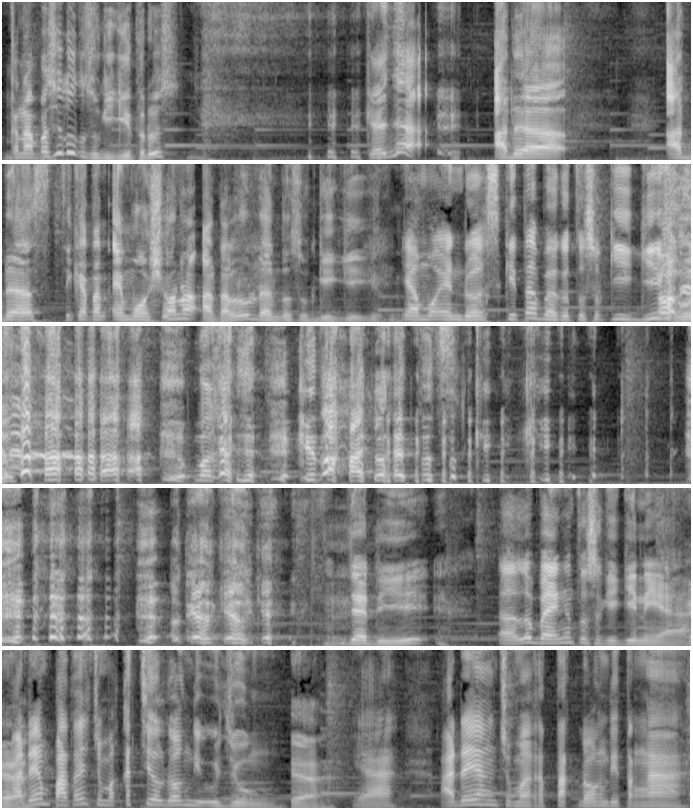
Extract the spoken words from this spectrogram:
kenapa sih lu tusuk gigi terus kayaknya ada ada ikatan emosional antara lu dan tusuk gigi gitu yang mau endorse kita baru tusuk gigi, Oh. Bud. makanya kita highlight tusuk gigi oke oke oke Jadi eh, lu bayangin tusuk gigi nih ya. Ya. Ada yang patahnya cuma kecil doang di ujung, ya ya. Ada yang cuma retak doang di tengah.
